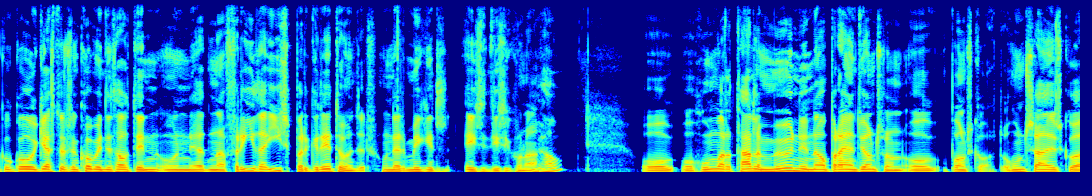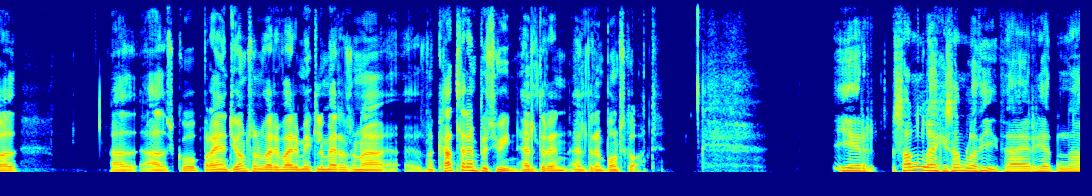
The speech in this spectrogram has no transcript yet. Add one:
gó- góðu gestur sem kom inn í þáttinn, hún hérna Fríða Ísberg rithöfundur, hún er mikil ACDC kona Já. og, og hún var að tala um munin á Brian Johnson og Bon Scott og hún saði sko að að, að sko Brian Johnson væri, væri miklu meira svona, svona kallrembusvín heldur en, heldur en Bon Scott. Ég er sannlega ekki samlað því. Það er hérna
